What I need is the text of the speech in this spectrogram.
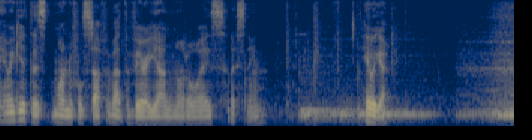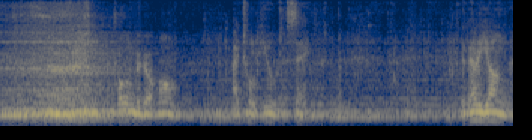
And we get this wonderful stuff about the very young not always listening. Here we go. Told him to go home. I told you the same. The very young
